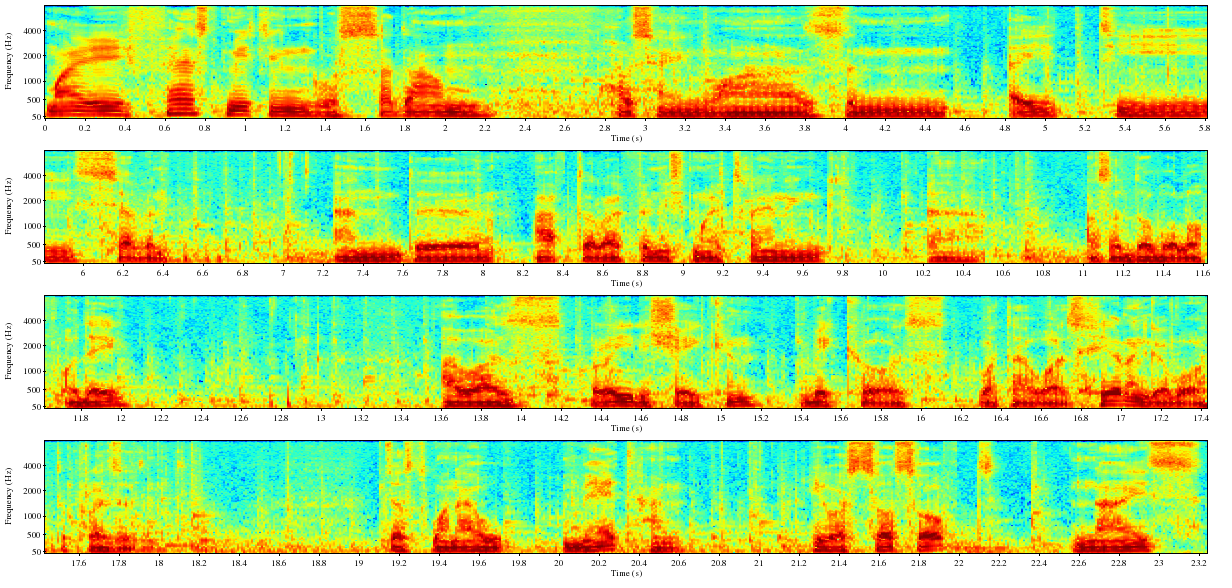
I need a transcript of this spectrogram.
My first meeting with Saddam Hussein was in 87. And uh, after I finished my training uh, as a double of Uday, I was really shaken because what I was hearing about the president. Just when I met him, he was so soft, nice,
